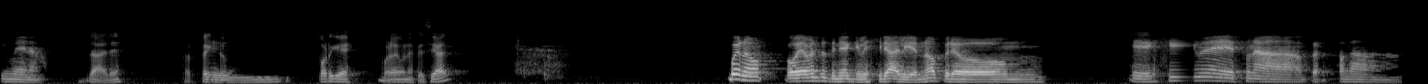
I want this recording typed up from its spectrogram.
Jimena. Dale. Perfecto. Eh, ¿Por qué? ¿Por algo en especial? bueno, obviamente tenía que elegir a alguien, ¿no? Pero mm, eh, Jime es una persona,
